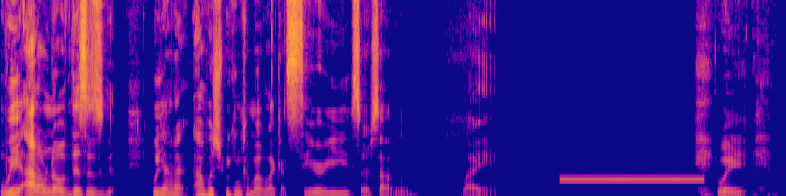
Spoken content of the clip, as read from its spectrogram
We I don't know if this is we gotta I wish we can come up with like a series or something. Like wait.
